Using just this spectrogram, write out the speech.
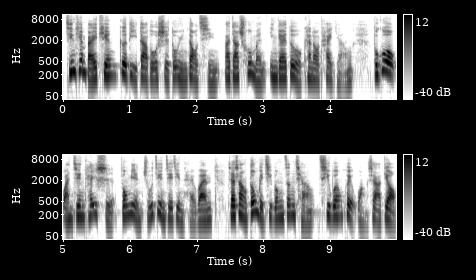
今天白天各地大多是多云到晴，大家出门应该都有看到太阳。不过晚间开始，锋面逐渐接近台湾，加上东北季风增强，气温会往下掉。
